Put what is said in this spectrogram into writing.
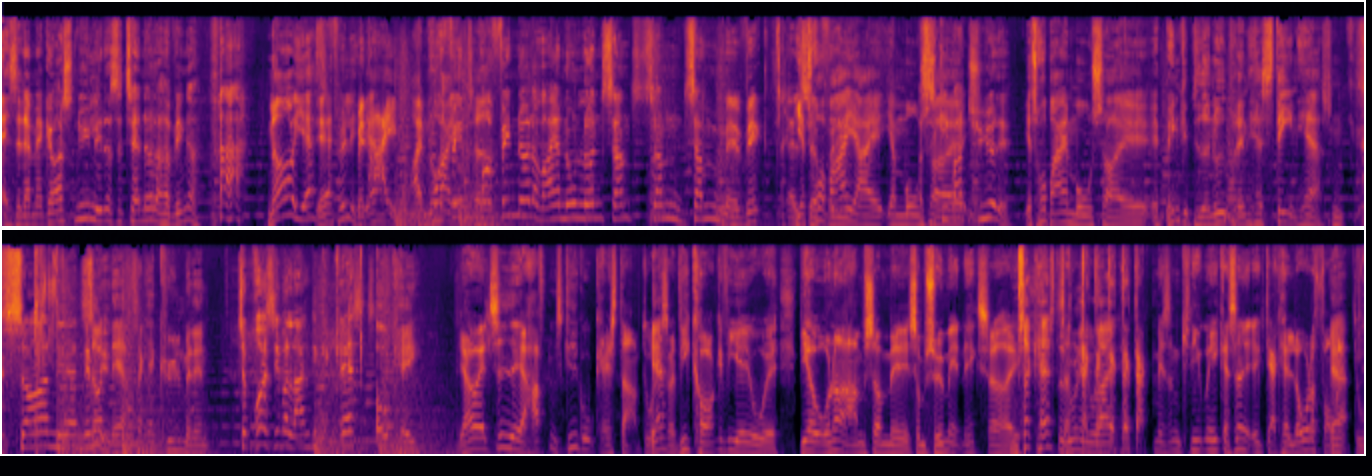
Altså, da man kan også snyde lidt, og så tage noget, der har vinger. Nå ja, Ja, selvfølgelig. men ja. ej, ej, nu prøv, har at finde, prøv at finde noget, der vejer nogenlunde samme, samme, samme øh, vægt. Altså, Jeg tror bare, jeg, jeg Og moser... så skal I bare tyre det. Jeg tror bare, jeg moser øh, bænkebiderne ud på den her sten her. Sådan, Sådan der, nemlig. sådan der, så kan jeg kyle med den. Så prøv at se, hvor langt de kan kaste. Okay. Jeg har jo altid øh, haft en skide god kastarm, du. Ja. Ja. Altså, vi kokke, vi er jo øh, vi har jo underarm som, øh, som sømænd, ikke? Så, øh, så kaster du, dak, Nikolaj. dak, dak, dak, med sådan en kniv, ikke? Altså, jeg kan love dig for Ja. mig, du.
